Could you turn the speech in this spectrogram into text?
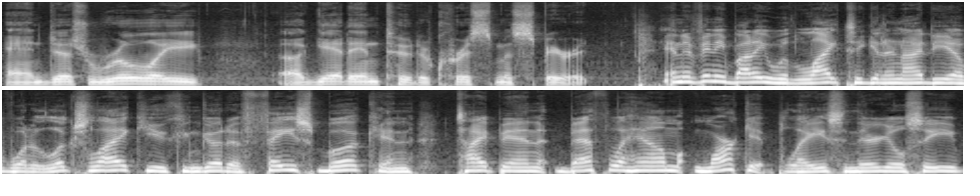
and just really uh, get into the Christmas spirit. And if anybody would like to get an idea of what it looks like, you can go to Facebook and type in Bethlehem Marketplace, and there you'll see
